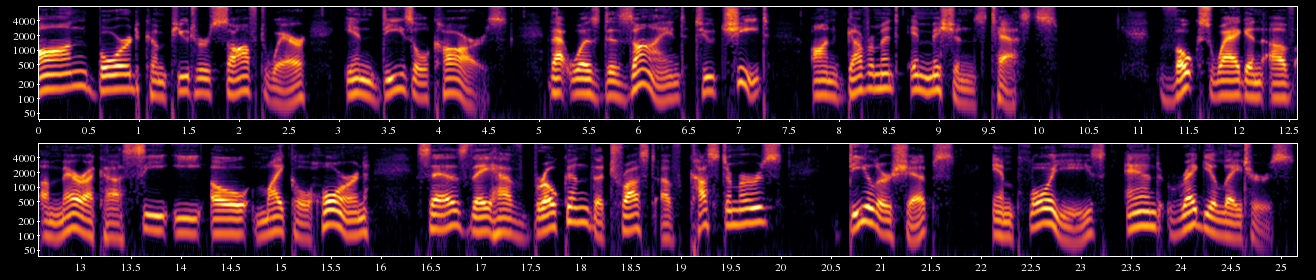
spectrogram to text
onboard computer software in diesel cars that was designed to cheat on government emissions tests. Volkswagen of America CEO Michael Horn says they have broken the trust of customers, dealerships, employees, and regulators.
